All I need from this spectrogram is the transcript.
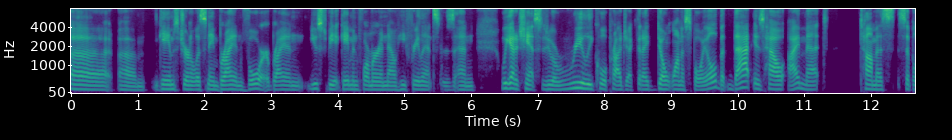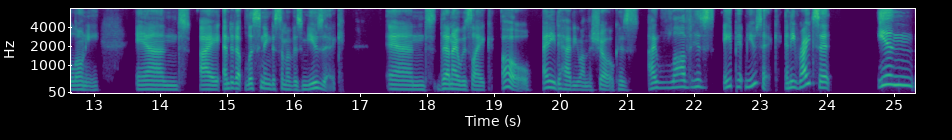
a um, games journalist named Bryan Vore. Bryan used to be at Game Informer and now he freelances. And we got a chance to do a really cool project that I don't want to spoil, but that is how I met Thomas Cipollone. And I ended up listening to some of his music. And then I was like, oh, I need to have you on the show because I love his 8 bit music. And he writes it in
